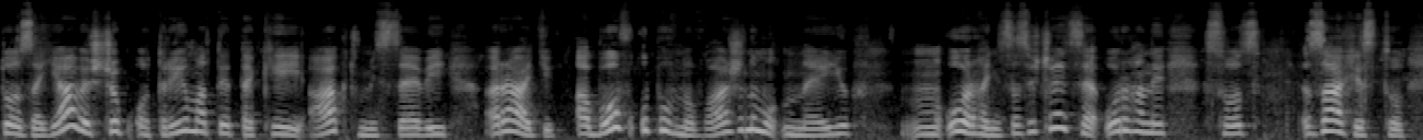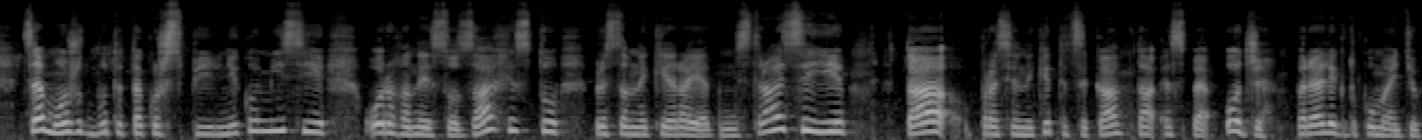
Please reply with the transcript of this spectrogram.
до заяви, щоб отримати такий акт в місцевій раді або в уповноваженому нею м, органі? Зазвичай це органи соцзахисту. Це можуть бути також спільні комісії, органи соцзахисту, представники райадміністрації та працівники ТЦК та СП. Отже, перелік документів.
